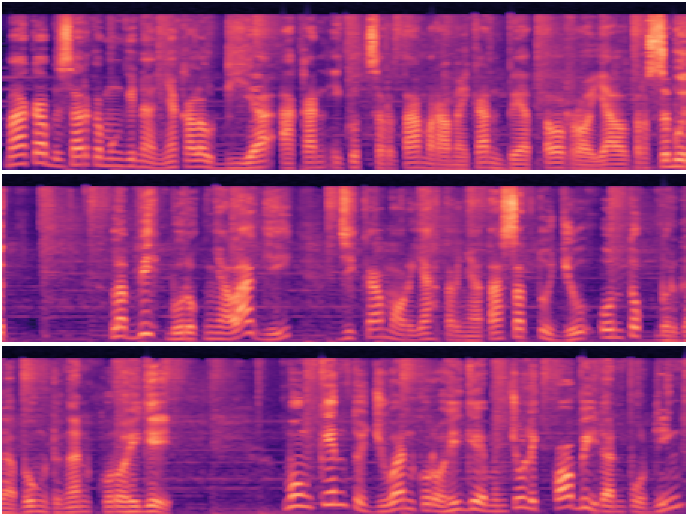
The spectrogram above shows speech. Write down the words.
maka besar kemungkinannya kalau dia akan ikut serta meramaikan Battle Royale tersebut. Lebih buruknya lagi jika Moriah ternyata setuju untuk bergabung dengan Kurohige. Mungkin tujuan Kurohige menculik Kobe dan Puding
